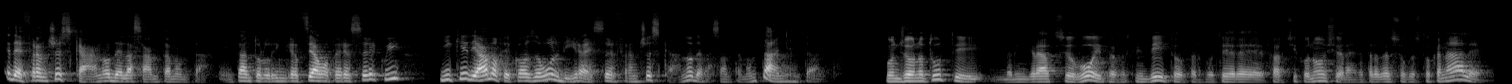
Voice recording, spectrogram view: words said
ed è francescano della Santa Montagna. Intanto lo ringraziamo per essere qui gli chiediamo che cosa vuol dire essere francescano della Santa Montagna intanto. Buongiorno a tutti, ringrazio voi per questo invito, per poter farci conoscere anche attraverso questo canale.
